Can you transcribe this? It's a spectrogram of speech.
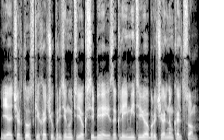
Я чертовски хочу притянуть ее к себе и заклеймить ее обручальным кольцом.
